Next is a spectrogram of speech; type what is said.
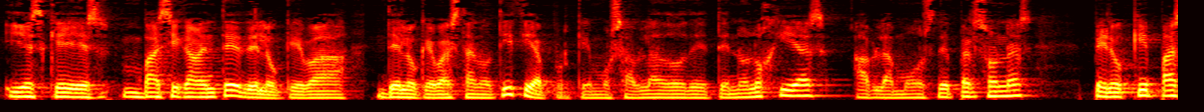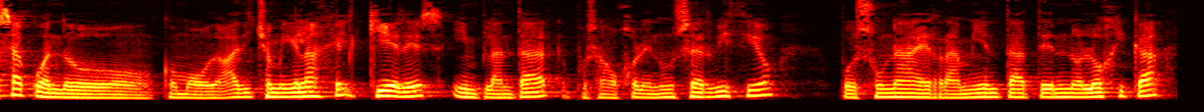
Y es que es básicamente de lo que va, de lo que va esta noticia, porque hemos hablado de tecnologías, hablamos de personas, Pero ¿qué pasa cuando, como ha dicho Miguel Ángel, quieres implantar, pues a lo mejor en un servicio, pues una herramienta tecnológica,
